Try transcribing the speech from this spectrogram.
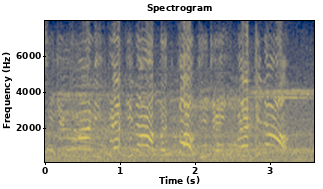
TJ. Come on, he's backing up. Let's go, TJ. He's backing up.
